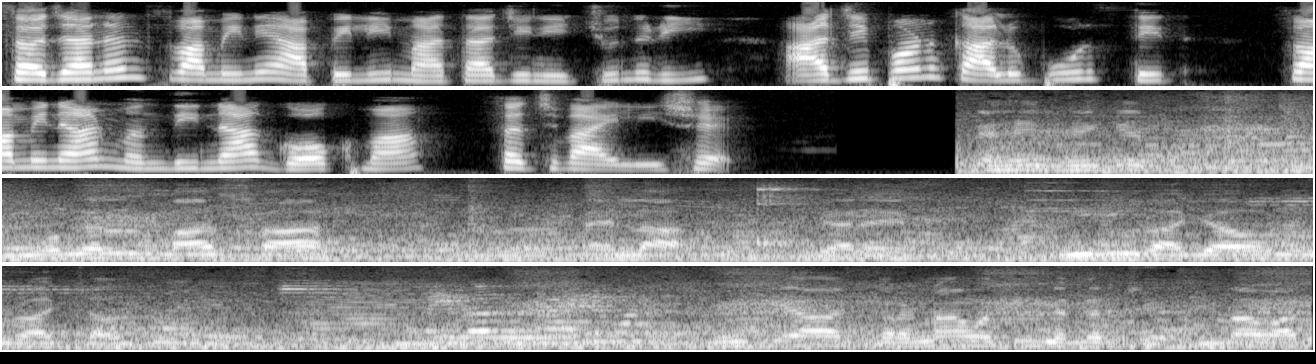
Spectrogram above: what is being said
સજાનંદ સ્વામીને આપેલી માતાજીની ચુંદડી આજે પણ કાલુપુર સ્થિત સ્વામિનારાયણ મંદિરના ગોખમાં સચવાયેલી છે. કહે છે કે મોગલ બાદશાહ પહેલા જ્યારે હિન્દુ રાજાઓનું રાજ ચાલતું હતું કે આ કર્ણાવતી નગર છે, અમદાવાદ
